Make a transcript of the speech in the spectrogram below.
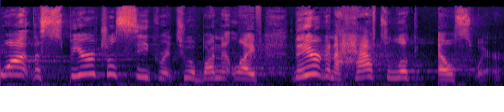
want the spiritual secret to abundant life, they are going to have to look elsewhere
